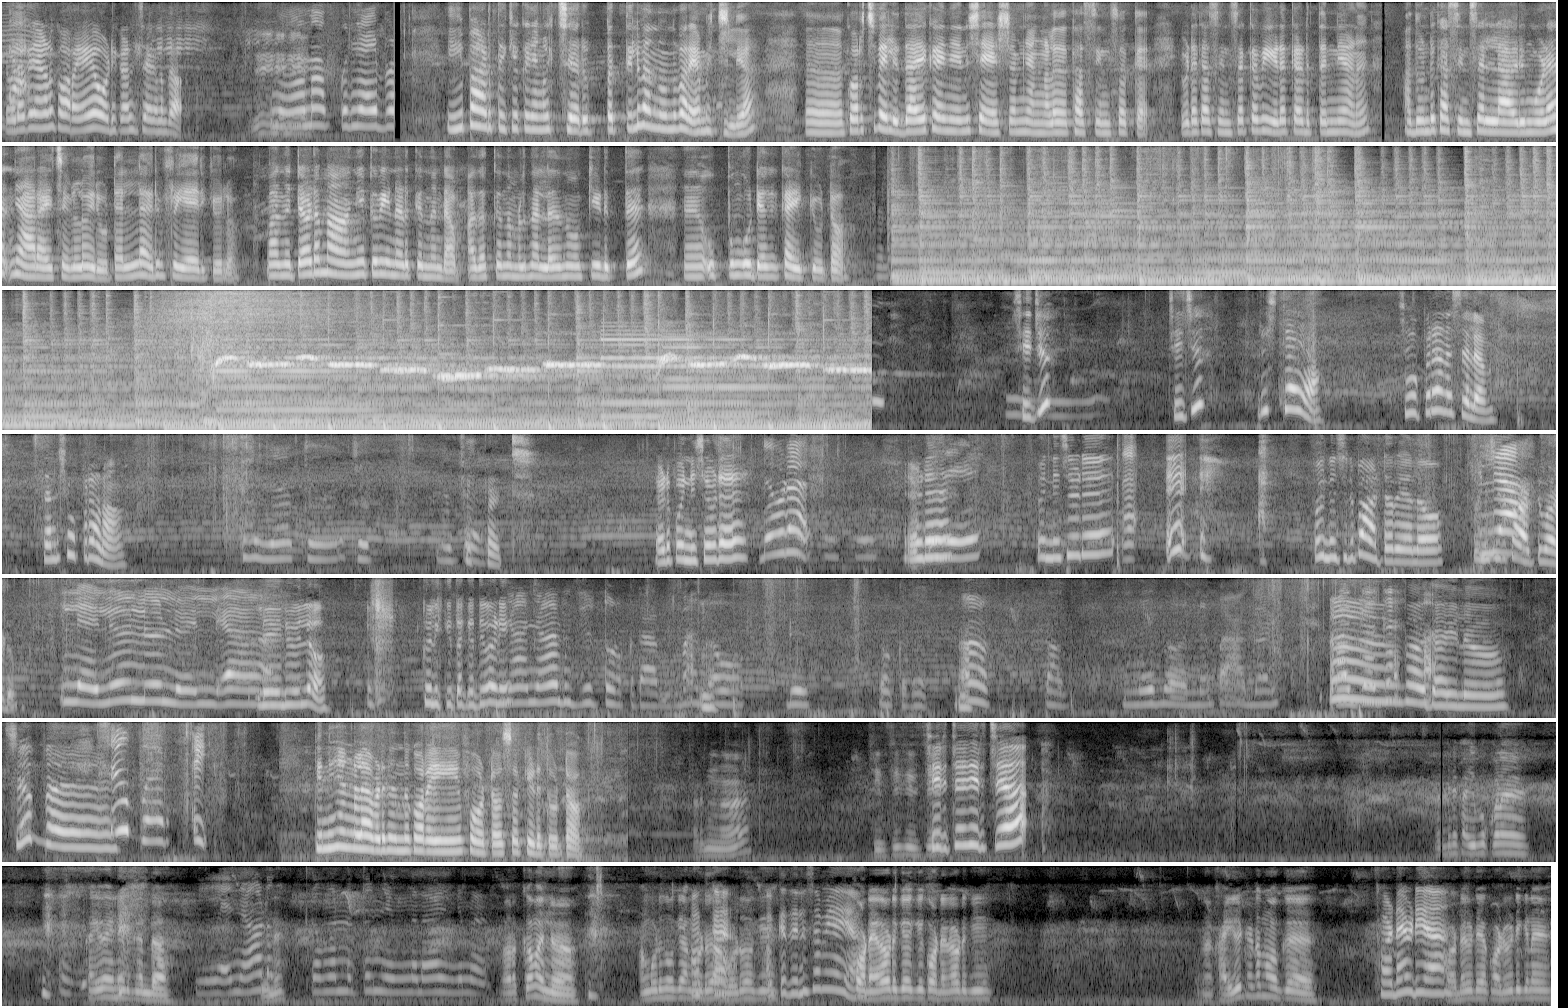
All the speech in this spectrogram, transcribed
ഇവിടെയൊക്കെ ഞങ്ങൾ കുറേ ഓടിക്കളിച്ചേക്കണതാ. ഈ പാടത്തേക്കൊക്കെ ഞങ്ങൾ ചെറുപ്പത്തിൽ വന്നു എന്ന് പറയാൻ പറ്റില്ല. കുറച്ച് വലുതായി കഴിഞ്ഞതിന് ശേഷം ഞങ്ങൾ കസിൻസൊക്കെ ഇവിടെ കസിൻസൊക്കെ വീടൊക്കെ അടുത്ത് തന്നെയാണ് അതുകൊണ്ട് കസിൻസ് എല്ലാവരും കൂടെ ഞായറാഴ്ചകളിൽ വരും കേട്ടോ എല്ലാവരും ഫ്രീ ആയിരിക്കുമല്ലോ. വന്നിട്ട് അവിടെ മാങ്ങയൊക്കെ വീണെടുക്കുന്നുണ്ടാവും. അതൊക്കെ നമ്മൾ നല്ലത് നോക്കിയെടുത്ത് എടുത്ത് ഉപ്പും കൂട്ടിയൊക്കെ കഴിക്കും കേട്ടോ ചേച്ചു? ഇത് ഇഷ്ടായ സൂപ്പറാണ് സ്ഥലം. സ്ഥലം സൂപ്പറാണോ? എവിടെ പൊന്നിച്ച എവിടെ? എവിടെ? പൊന്നിച്ച എവിടെ? ഏ പൊന്നിച്ചിന് പാട്ടറിയാലോ? പൊന്നിച്ചിന് പാട്ട് പാടും. ലേലുവല്ലോ കുലുക്കി തക്കത്തി പാടി. ആ, പാടായില്ലോ സൂപ്പർ. പിന്നെ ഞങ്ങൾ അവിടെ നിന്ന് കുറേ ഫോട്ടോസൊക്കെ എടുത്തു കേട്ടോ. അവിടെ നിന്നാ ചിരിച്ച് ചിരിച്ച് കൈ പൊക്കണേ? കൈ എടുക്കണ്ട പിന്നെ? ഉറക്കം വന്നോ? അങ്ങോട്ട് നോക്കി അങ്ങോട്ട് അങ്ങോട്ട് നോക്കി. ഒക്കെ ഇതിന് സമയയാ? കൊടയുടെ അവിടേക്ക് നോക്കി കൊടയുടെ അവിടേക്ക്. കൈ വിട്ടിട്ട് നോക്ക്. കൊട എവിടെയാ? കൊട എവിടെയാ? കൊട പിടിക്കണേ.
